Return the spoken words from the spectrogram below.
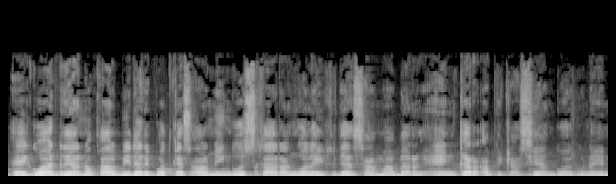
Eh, gue Adriano Kalbi dari podcast Al Minggu. Sekarang gue lagi kerja sama bareng Anchor, aplikasi yang gue gunain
